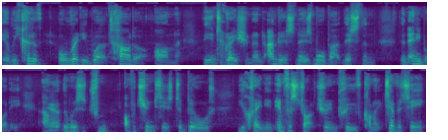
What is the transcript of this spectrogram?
You know, we could have already worked harder on the integration. And Andreas knows more about this than, than anybody. Um, Yeah. that there was tr- opportunities to build Ukrainian infrastructure, improve connectivity,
